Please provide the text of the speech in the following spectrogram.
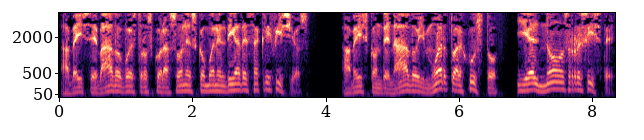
Habéis cebado vuestros corazones como en el día de sacrificios. Habéis condenado y muerto al justo, y él no os resiste.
